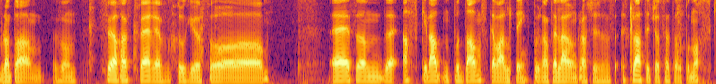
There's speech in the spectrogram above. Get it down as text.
blant annet sånn Før høstferien så sto jeg jo så eh, Sånn det, Askeladden på dansk av alle ting, på grunn av at læreren klarte ikke, klarte ikke å sette det på norsk.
